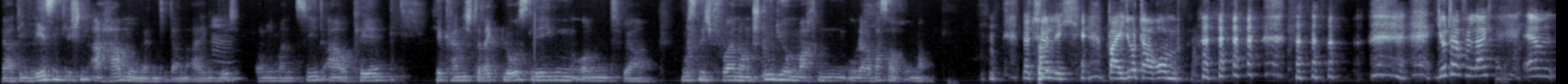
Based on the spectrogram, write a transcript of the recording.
ja, die wesentlichen Aha-Momente dann eigentlich, mhm. wenn jemand sieht, ah, okay, hier kann ich direkt loslegen und ja, muss nicht vorher noch ein Studium machen oder was auch immer. Natürlich, bei Jutta Rump. Jutta, vielleicht ähm,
